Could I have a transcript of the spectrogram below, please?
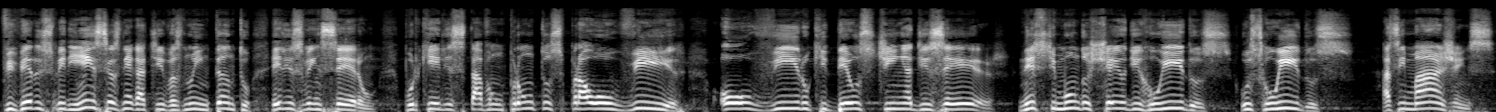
viveram experiências negativas, no entanto, eles venceram, porque eles estavam prontos para ouvir, ouvir o que Deus tinha a dizer. Neste mundo cheio de ruídos, os ruídos, as imagens,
